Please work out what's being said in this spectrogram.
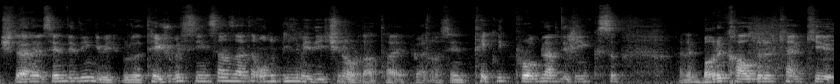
İşte hani senin dediğin gibi burada tecrübesiz insan zaten onu bilmediği için orada hata yapıyor. Yani senin teknik problem dediğin kısım hani barı kaldırırken ki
